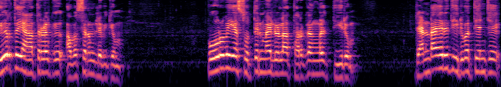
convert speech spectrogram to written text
തീർത്ഥയാത്രകൾക്ക് അവസരം ലഭിക്കും. പൂർവിക സ്വത്തിന്മേലുള്ള തർക്കങ്ങൾ തീരും. രണ്ടായിരത്തി ഇരുപത്തിയഞ്ച്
